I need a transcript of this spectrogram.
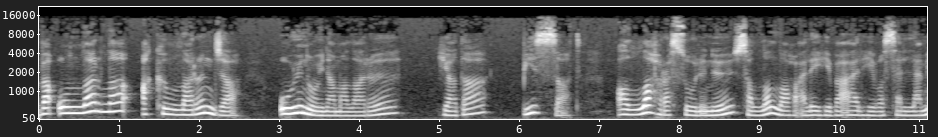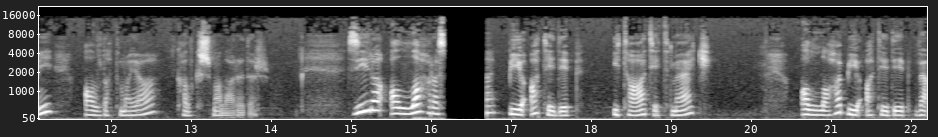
ve onlarla akıllarınca oyun oynamaları ya da bizzat Allah Resulünü sallallahu aleyhi ve aleyhi ve sellemi aldatmaya kalkışmalarıdır. Zira Allah Resulüne biat edip itaat etmek, Allah'a biat edip ve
